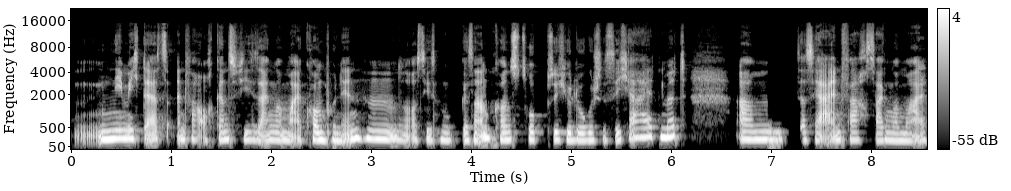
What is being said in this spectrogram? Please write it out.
nehme ich da jetzt einfach auch ganz viel, sagen wir mal, Komponenten so aus diesem Gesamtkonstrukt psychologische Sicherheit mit, ähm, dass ja einfach, sagen wir mal,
